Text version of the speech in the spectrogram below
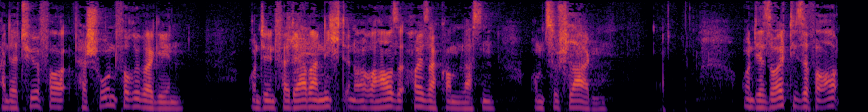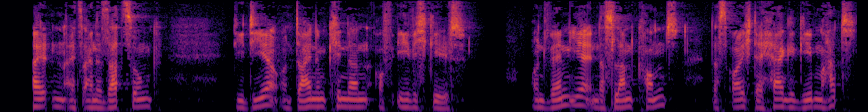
an der Tür vor, verschont vorübergehen und den Verderber nicht in eure Häuser kommen lassen, um zu schlagen. Und ihr sollt diese Verordnung halten als eine Satzung, die dir und deinen Kindern auf ewig gilt. Und wenn ihr in das Land kommt, das euch der Herr gegeben hat,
